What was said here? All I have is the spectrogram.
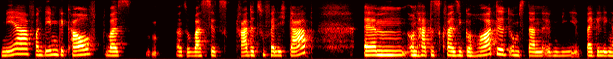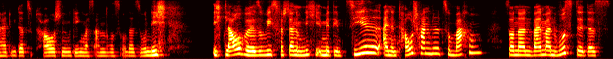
mehr von dem gekauft, was, also was jetzt gerade zufällig gab. Ähm, und hat es quasi gehortet, um es dann irgendwie bei Gelegenheit wieder zu tauschen gegen was anderes oder so. Nicht, ich glaube, so wie ich es verstanden habe, nicht mit dem Ziel, einen Tauschhandel zu machen, sondern weil man wusste, dass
